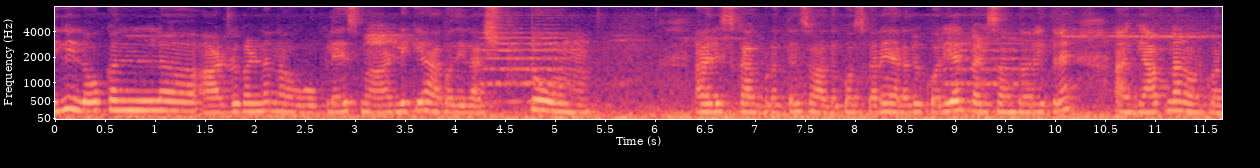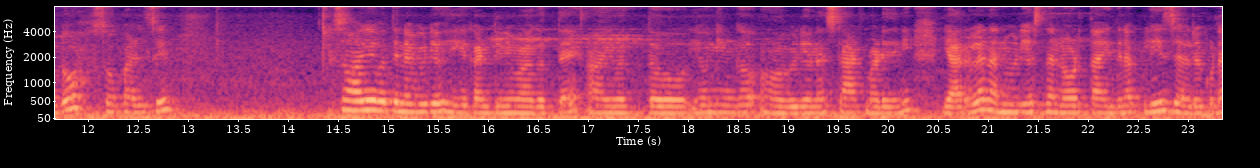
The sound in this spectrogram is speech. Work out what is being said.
ಇಲ್ಲಿ ಲೋಕಲ್ ಆರ್ಡ್ರ್ಗಳನ್ನ ನಾವು ಪ್ಲೇಸ್ ಮಾಡಲಿಕ್ಕೆ ಆಗೋದಿಲ್ಲ. ಅಷ್ಟು ರಿಸ್ಕ್ ಆಗಿಬಿಡುತ್ತೆ. ಸೊ ಅದಕ್ಕೋಸ್ಕರ ಯಾರಾದರೂ ಕೊರಿಯರ್ ಕಳಿಸೋಂಥವ್ರು ಇದ್ದರೆ ಗ್ಯಾಪ್ನ ನೋಡಿಕೊಂಡು ಸೊ ಕಳಿಸಿ. ಸೊ ಹಾಗೆ ಇವತ್ತಿನ ವಿಡಿಯೋ ಹೀಗೆ ಕಂಟಿನ್ಯೂ ಆಗುತ್ತೆ. ಇವತ್ತು ಈವ್ನಿಂಗ್ ವಿಡಿಯೋನ ಸ್ಟಾರ್ಟ್ ಮಾಡಿದ್ದೀನಿ ಯಾರೆಲ್ಲ ನನ್ನ ವೀಡಿಯೋಸ್ನ ನೋಡ್ತಾ ಇದ್ದೀರಾ ಪ್ಲೀಸ್ ಎಲ್ಲರೂ ಕೂಡ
